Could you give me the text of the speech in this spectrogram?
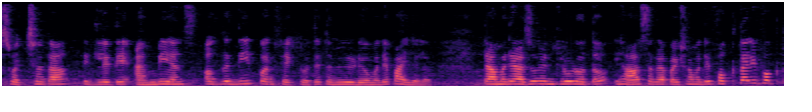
स्वच्छता तिथले ते ॲम्बियन्स अगदी परफेक्ट होते. तुम्ही व्हिडिओमध्ये पाहिलेलं. त्यामध्ये अजून इन्क्लूड होतं ह्या सगळ्या पैशामध्ये फक्त आणि फक्त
